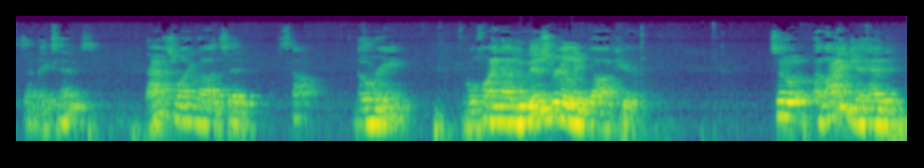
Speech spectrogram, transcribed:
Does that make sense? That's why God said, stop, no rain. And we'll find out who is really God here. So Elijah had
